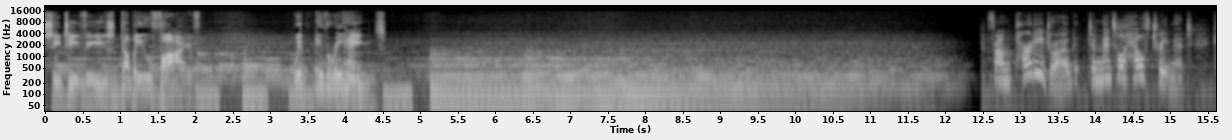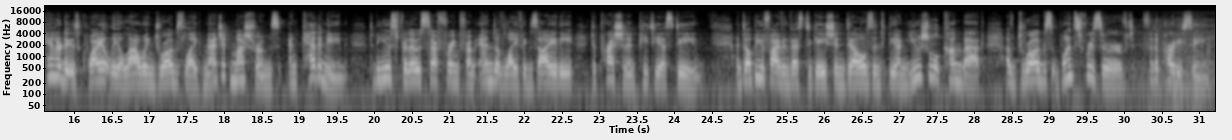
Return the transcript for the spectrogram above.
CTV's W5 with Avery Haines. From party drug to mental health treatment, Canada is quietly allowing drugs like magic mushrooms and ketamine to be used for those suffering from end of life anxiety, depression, and PTSD. A W5 investigation delves into the unusual comeback of drugs once reserved for the party scene.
